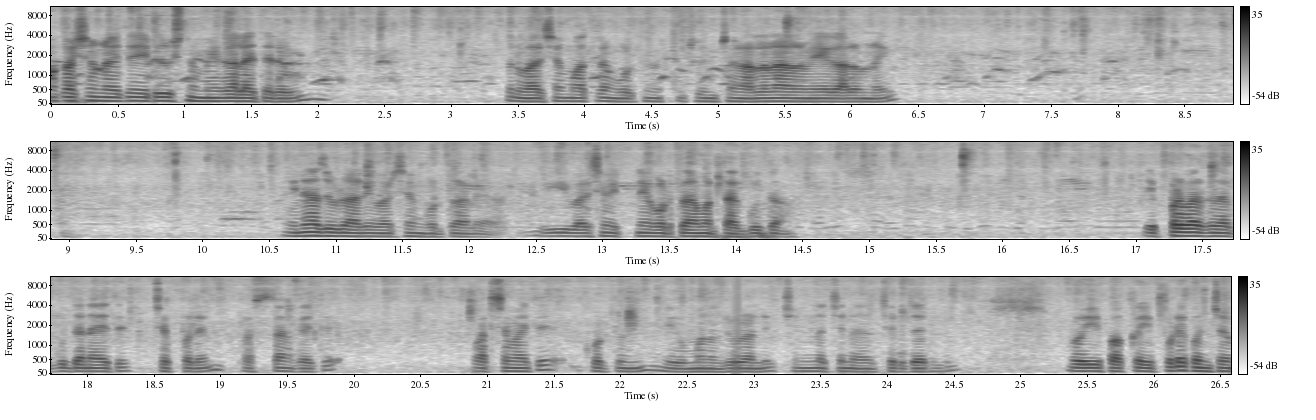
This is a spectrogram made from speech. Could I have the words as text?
ఆకాశంలో అయితే ఎటు చూసిన మేఘాలు అయితే లేవు. కానీ వర్షం మాత్రం కొడుతుంది కొంచెం నల్ల నల్ల మేఘాలు ఉన్నాయి. అయినా చూడాలి వర్షం కొడతా లేదా ఈ వర్షం ఇట్నే కొడతా మరి తగ్గుద్దా? ఎప్పటి వరకు తగ్గుద్దని అయితే చెప్పలేము ప్రస్తుతానికైతే వర్షం అయితే కొడుతుంది. ఇక మనం చూడండి చిన్న చిన్న చిరుజల్లులు ఈ పక్క ఇప్పుడే కొంచెం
